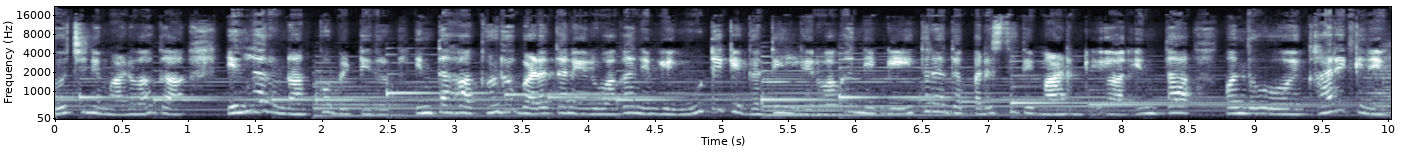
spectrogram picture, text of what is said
ಯೋಚನೆ ಮಾಡುವಾಗ ಎಲ್ಲರೂ ನಕ್ಕು ಬಿಟ್ಟಿದ್ರು. ಇಂತಹ ಕಡು ಬಡತನ ಇರುವಾಗ ನಿಮ್ಗೆ ಊಟಕ್ಕೆ ಗತಿ ಇಲ್ಲಿರುವಾಗ ನಿಮ್ಗೆ ಈ ತರದ ಪರಿಸ್ಥಿತಿ ಮಾಡ ಇಂತ ಒಂದು ಕಾರ್ಯಕ್ಕೆ ನೀವು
